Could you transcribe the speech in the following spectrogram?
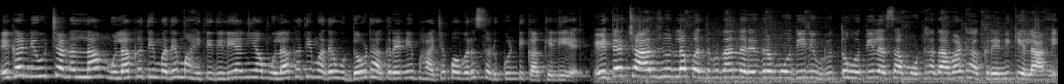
एका न्यूज चॅनलला मुलाखतीमध्ये माहिती दिली आणि या मुलाखतीमध्ये उद्धव ठाकरेंनी भाजपवर सडकून टीका केली आहे. येत्या चार जूनला पंतप्रधान नरेंद्र मोदी निवृत्त होतील असा मोठा दावा ठाकरेंनी केला आहे.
